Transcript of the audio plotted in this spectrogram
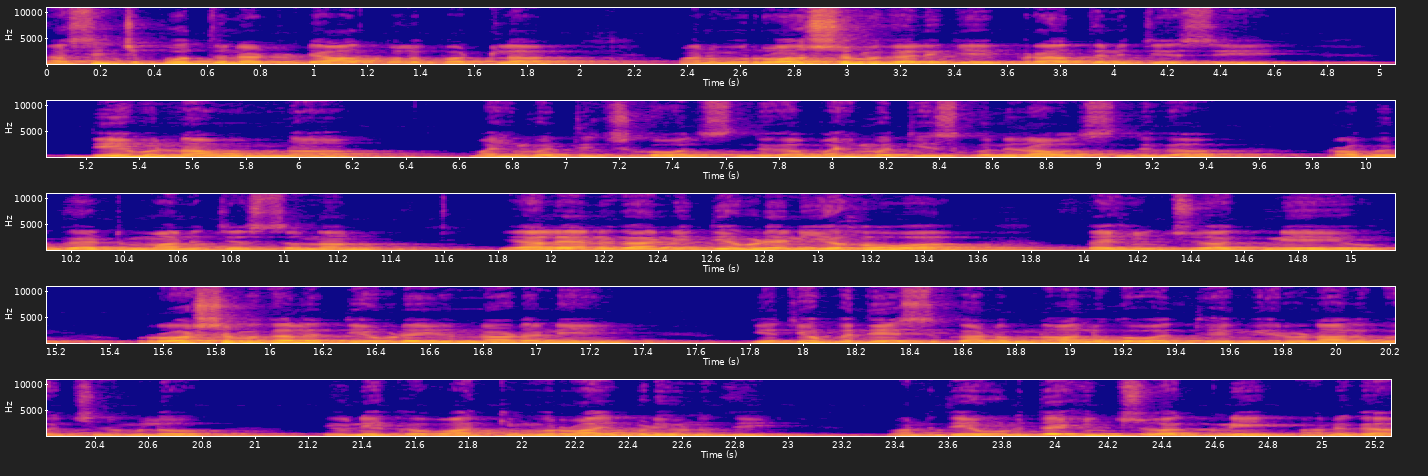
నశించిపోతున్నటువంటి ఆత్మల పట్ల మనము రోషము కలిగి ప్రార్థన చేసి దేవుని నామమున మహిమ తెచ్చుకోవాల్సిందిగా మహిమ తీసుకుని రావాల్సిందిగా ప్రభుపేట మాన చేస్తున్నాను. ఎలా అనగా నీ దేవుడైన యహోవా దహించు అగ్నేయు రోషము గల దేవుడై ఉన్నాడని ద్వితీయోపదేశకాండం నాలుగవ అధ్యాయం ఇరవై నాలుగో వచ్చినములో దేవుని యొక్క వాక్యం రాయబడి ఉన్నది. మన దేవుడు దహించు అగ్ని అనగా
